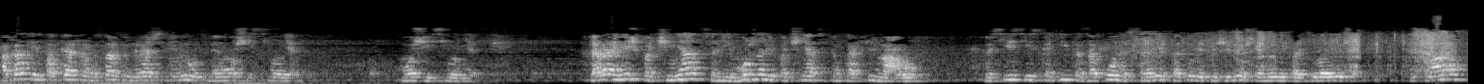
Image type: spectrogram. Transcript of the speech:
А как ты под кафиром государства выбираешь себе мир, у тебя мощи и силы нет мощи и силы нет. Вторая вещь, подчиняться ли, можно ли подчиняться этому как фильм Аруф? То есть, если есть какие-то законы в стране, в которой ты живешь, и они не противоречат исламу,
